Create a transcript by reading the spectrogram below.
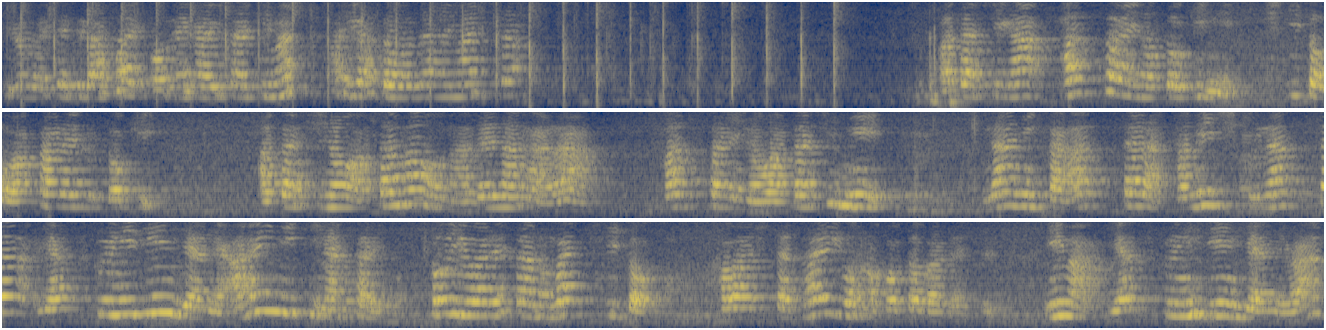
広めてくださいお願いいたしますありがとうございました私が8歳の時に父と別れる時私の頭を撫でながら8歳の私に何かあったら寂しくなったら靖国神社に会いに来なさい。と言われたのが父と交わした最後の言葉です。今靖国神社には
